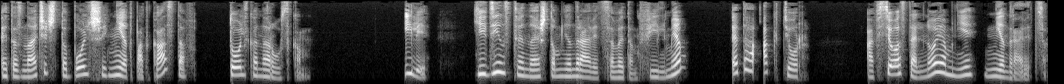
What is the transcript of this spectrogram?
Это значит, что больше нет подкастов только на русском. Или единственное, что мне нравится в этом фильме, это актер, а все остальное мне не нравится.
